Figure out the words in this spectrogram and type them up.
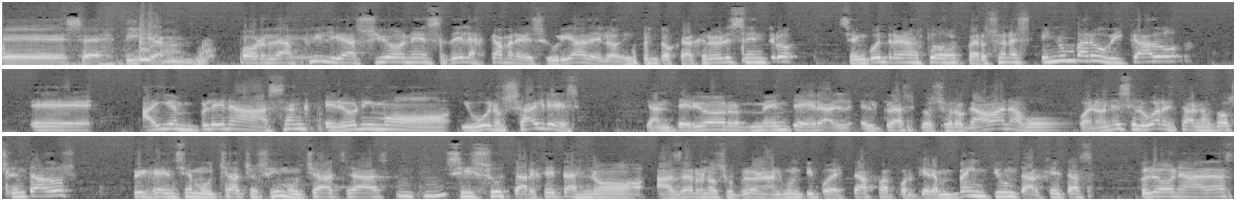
Eh, se estima... Bien, por las filiaciones de las cámaras de seguridad de los distintos cajeros del centro, se encuentran estas dos personas en un bar ubicado eh, ahí en plena San Jerónimo y Buenos Aires, que anteriormente era el, el clásico Sorocabana. Bueno, en ese lugar estaban los dos sentados. Fíjense, muchachos y muchachas, si sus tarjetas no ayer no sufrieron algún tipo de estafa, porque eran 21 tarjetas clonadas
